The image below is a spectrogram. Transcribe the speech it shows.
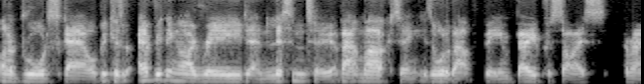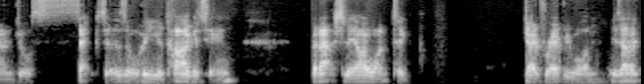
on a broad scale? Because everything I read and listen to about marketing is all about being very precise around your sectors or who you're targeting. But actually, I want to go for everyone. Is that a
